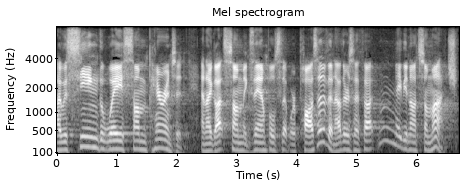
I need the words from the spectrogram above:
I was seeing the way some parented, and I got some examples that were positive, and others I thought, mm, maybe not so much.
